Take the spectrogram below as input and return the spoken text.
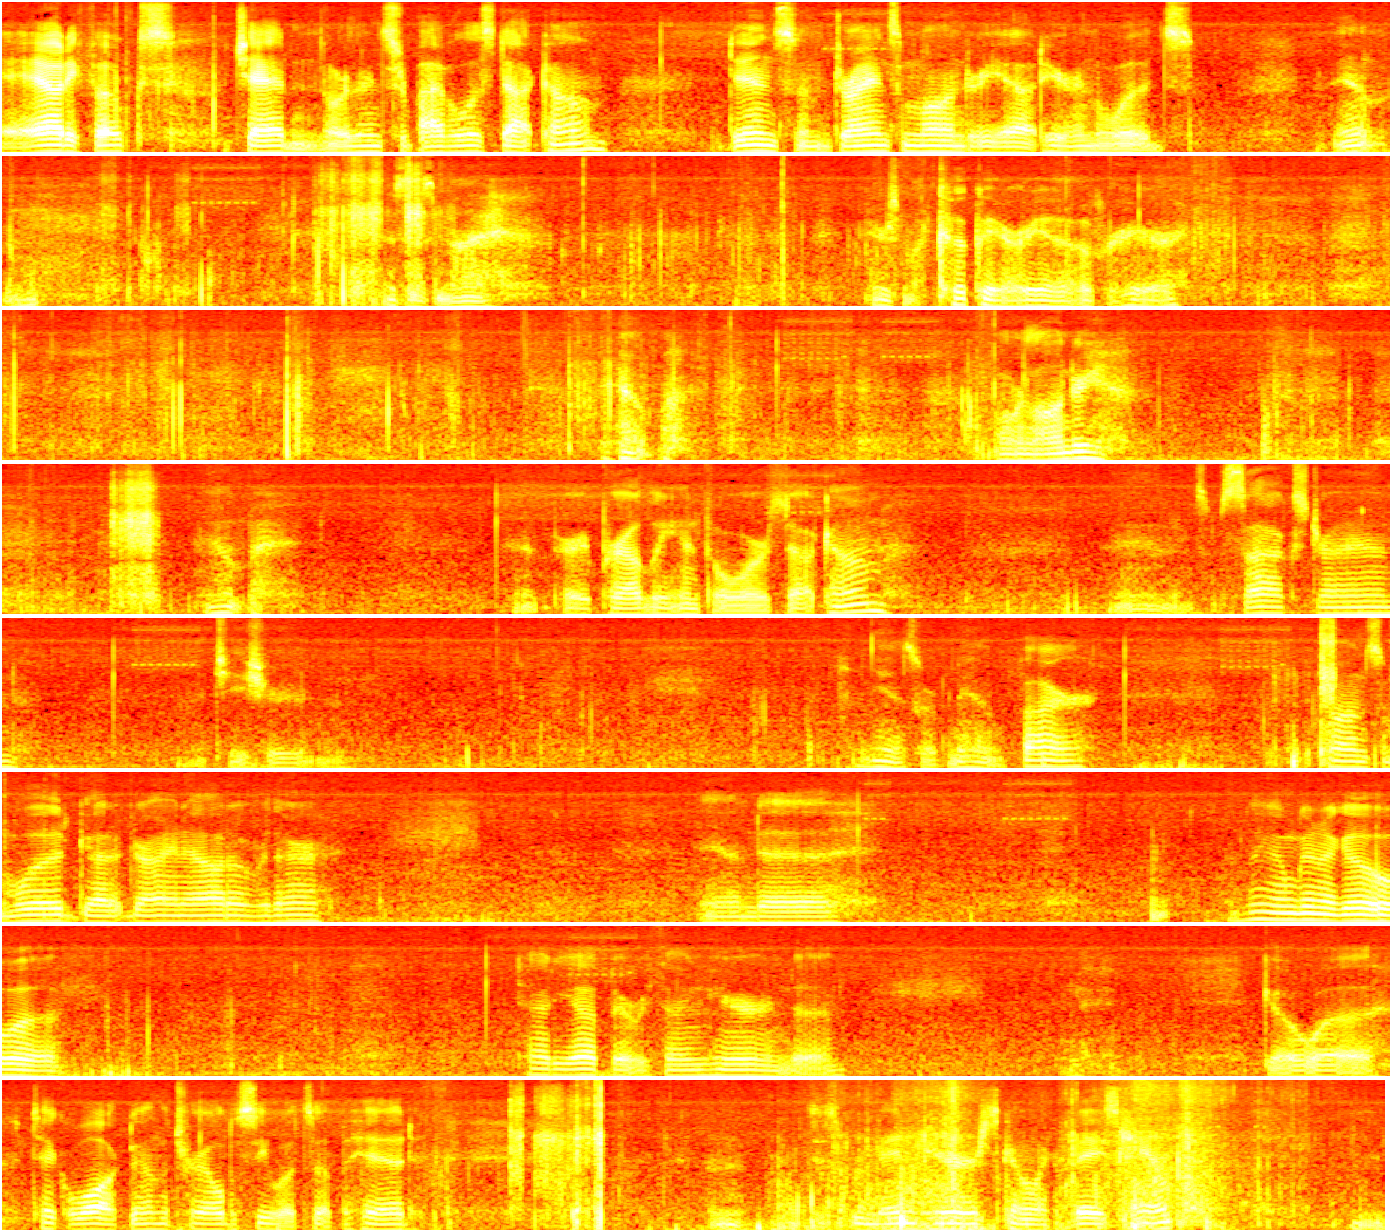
Howdy folks, Chad NorthernSurvivalist.com doing some drying some laundry out here in the woods. Yep. This is my here's my cook area over here. Yep. More laundry. Yep. Very proudly Infowars.com. And some socks drying. A t-shirt. Yeah, so have a fire. On some wood, got it drying out over there. And uh I think I'm gonna go uh, tidy up everything here and uh, go uh, take a walk down the trail to see what's up ahead. And just remain here, it's kind of like a base camp.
